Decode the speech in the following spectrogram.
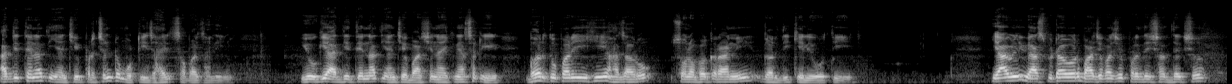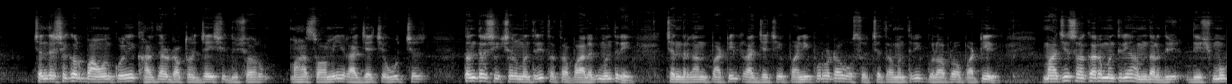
आदित्यनाथ यांची प्रचंड मोठी जाहीर सभा झाली. योगी आदित्यनाथ यांचे भाषण ऐकण्यासाठी भर दुपारीही हजारो सोलापूरकरांनी गर्दी केली होती. यावेळी व्यासपीठावर भाजपाचे प्रदेशाध्यक्ष चंद्रशेखर बावनकुळे खासदार डॉक्टर जय सिद्धेश्वर महास्वामी राज्याचे उच्च तंत्रशिक्षण मंत्री तथा पालकमंत्री चंद्रकांत पाटील राज्याचे पाणीपुरवठा व स्वच्छता मंत्री गुलाबराव पाटील माजी सहकार मंत्री आमदार दे देशमुख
